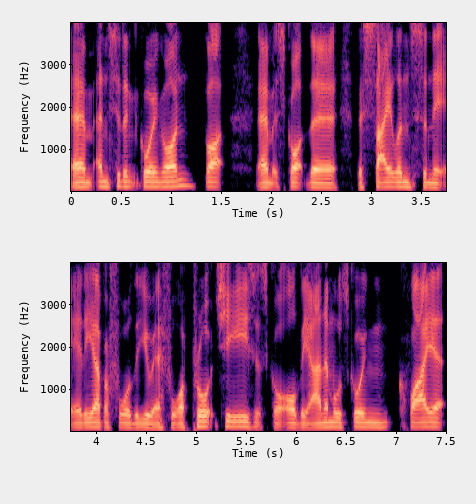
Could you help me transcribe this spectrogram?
um, incident going on, but. Um, it's got the the silence in the area before the UFO approaches. It's got all the animals going quiet.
